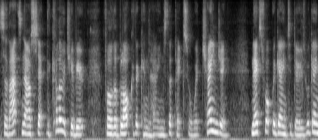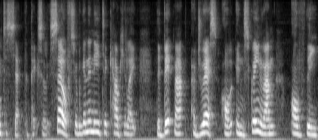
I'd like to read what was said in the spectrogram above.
So that's now set the color attribute for the block that contains the pixel we're changing. Next what we're going to do is we're going to set the pixel itself. So we're going to need to calculate the bitmap address of, in screen RAM of the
